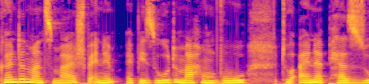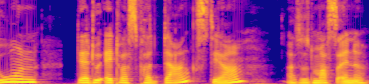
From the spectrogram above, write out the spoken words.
könnte man zum Beispiel eine Episode machen, wo du einer Person, der du etwas verdankst, ja, also du machst eine,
